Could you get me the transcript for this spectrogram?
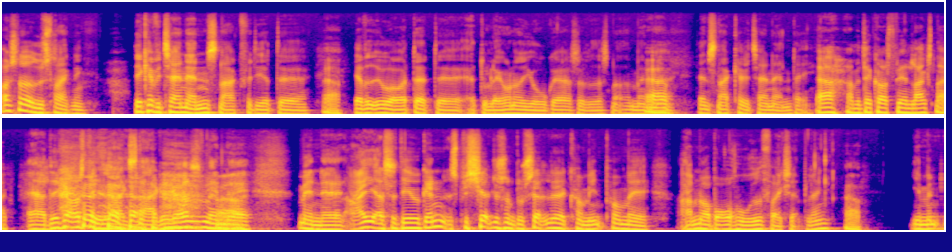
Også noget udstrækning. Det kan vi tage en anden snak, fordi at, øh, Ja. jeg ved jo godt, at, øh, at du laver noget yoga og så videre og sådan noget, men Ja. øh, den snak kan vi tage en anden dag. Ja, men det kan også blive en lang snak. Ja, det kan også blive en lang snak, ikke også? Men, Ja. ja. øh, men øh, ej, altså det er jo igen, specielt jo som du selv øh, kom ind på med armene op over hovedet, for eksempel, ikke? Ja. Jamen,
